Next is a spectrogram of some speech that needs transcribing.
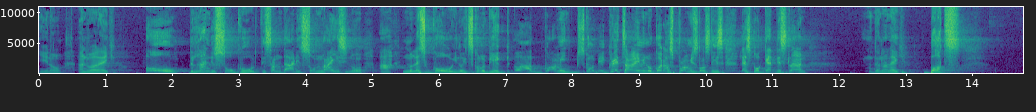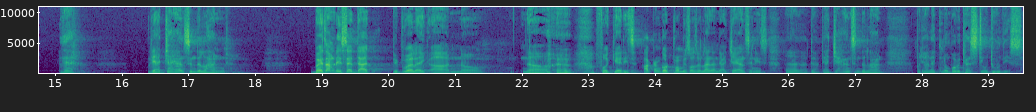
you know, and we're like, oh, the land is so good, this and that, it's so nice, you know, ah, you know, let's go, you know, it's gonna be a, oh, God, I mean, it's gonna be a great time, you know, God has promised us this, let's go get this land. they're not like, but there, there are giants in the land. By the time they said that, people were like, ah, oh, no, no, forget it. How can God promise us a land and there are giants in it? There are giants in the land. But they're like, no, but we can still do this.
